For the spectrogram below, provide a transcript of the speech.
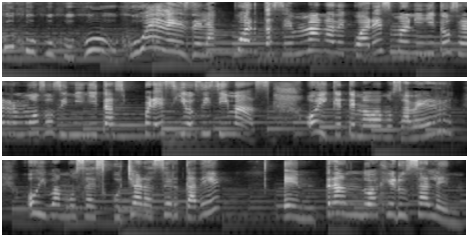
Jueves de la cuarta semana de cuaresma, niñitos hermosos y niñitas preciosísimas. Hoy, ¿qué tema vamos a ver? Hoy vamos a escuchar acerca de entrando a Jerusalén.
